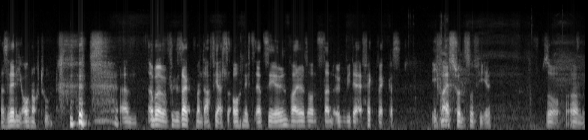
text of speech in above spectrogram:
Das werde ich auch noch tun. ähm, aber wie gesagt, man darf ja jetzt auch nichts erzählen, weil sonst dann irgendwie der Effekt weg ist. Ich weiß schon zu viel. So, ähm,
